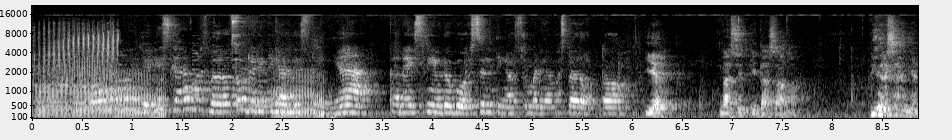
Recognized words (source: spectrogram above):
oh, jadi sekarang Mas Baroto udah ditinggal istrinya. Karena istrinya udah bosen tinggal serumah dengan Mas Baroto. Iya, nasib kita sama. Biasanya,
